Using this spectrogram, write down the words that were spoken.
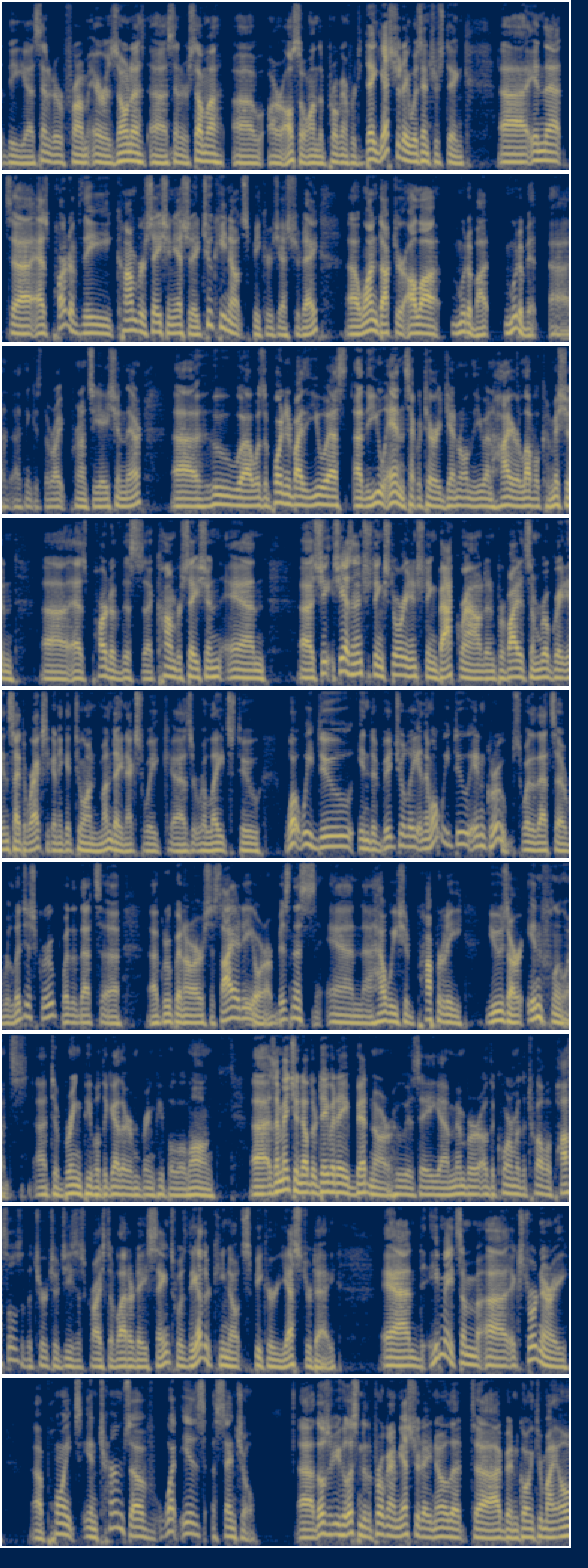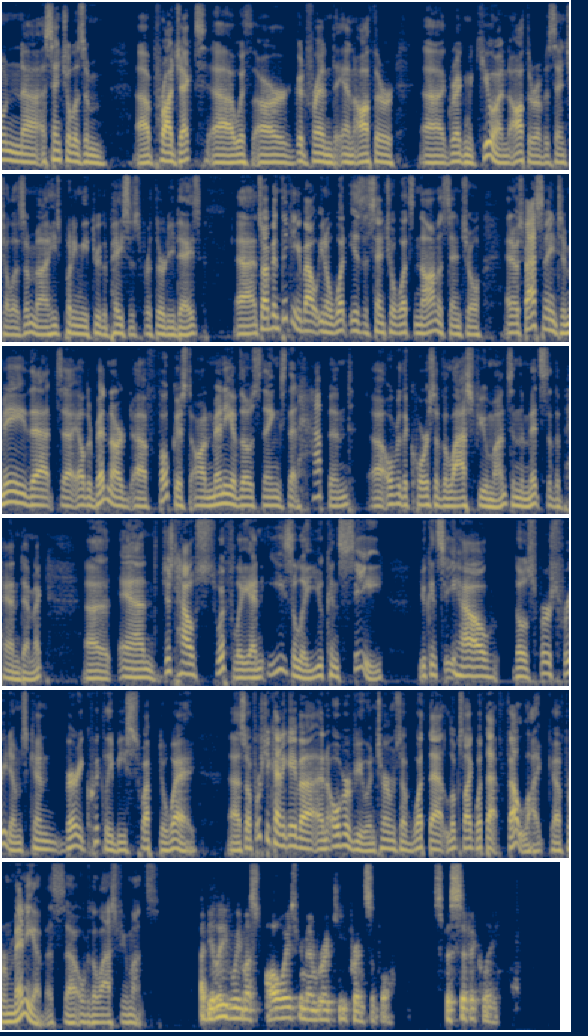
the uh, senator from Arizona, uh, Senator Sinema, uh, are also on the program for today. Yesterday was interesting uh, in that, uh, as part of the conversation yesterday, two keynote speakers yesterday. Uh, one, Dr. Alaa Murabit, Murabit I think is the right pronunciation there. who was appointed by the U.S. the UN Secretary General and the UN Higher Level Commission as part of this conversation, and uh, she she has an interesting story, an interesting background, and provided some real great insight that we're actually going to get to on Monday next week as it relates to what we do individually and then what we do in groups, whether that's a religious group, whether that's a, a group in our society or our business, and uh, how we should properly use our influence uh, to bring people together and bring people along. Uh, as I mentioned, Elder David A. Bednar, who is a uh, member of the Quorum of the Twelve Apostles of the Church of Jesus Christ of Latter day Saints, was the other keynote speaker yesterday. And he made some uh, extraordinary uh, points in terms of what is essential. Uh, those of you who listened to the program yesterday know that uh, I've been going through my own essentialism project with our good friend and author. Greg McKeown, author of Essentialism. he's putting me through the paces for 30 days. Uh, and so I've been thinking about, you know, what is essential, what's non-essential, and it was fascinating to me that uh, Elder Bednar uh, focused on many of those things that happened uh, over the course of the last few months in the midst of the pandemic, uh, and just how swiftly and easily you can see, you can see how those first freedoms can very quickly be swept away. Uh, so first, you kind of gave a, an overview in terms of what that looks like, what that felt like for many of us over the last few months. I believe we must always remember a key principle. Specifically,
